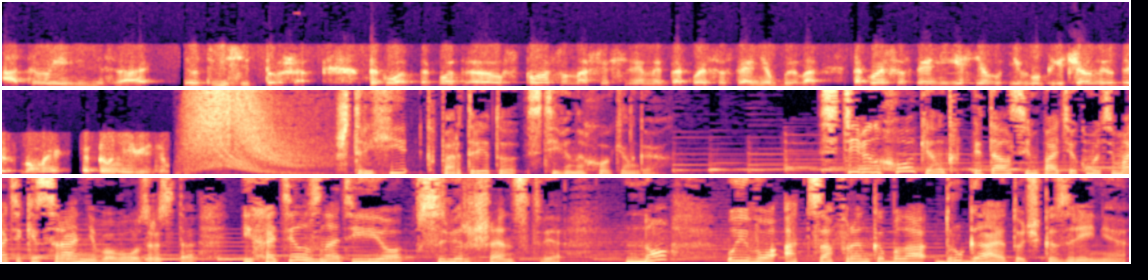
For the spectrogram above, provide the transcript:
от времени зависит тоже. Так вот, так вот, э, в прошлом нашей Вселенной такое состояние было. Такое состояние есть и внутри черных дыр, но мы этого не видим. Штрихи к портрету Стивена Хокинга. Стивен Хокинг питал симпатию к математике с раннего возраста и хотел знать ее в совершенстве. Но у его отца Фрэнка была другая точка зрения.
